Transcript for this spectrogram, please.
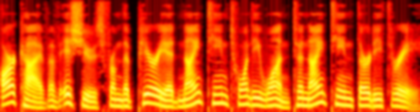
Archive of issues from the period 1921 to 1933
